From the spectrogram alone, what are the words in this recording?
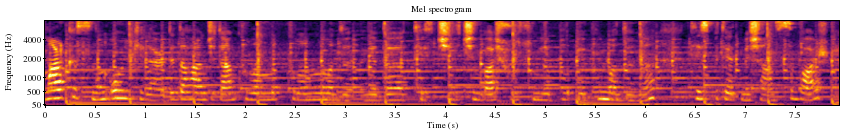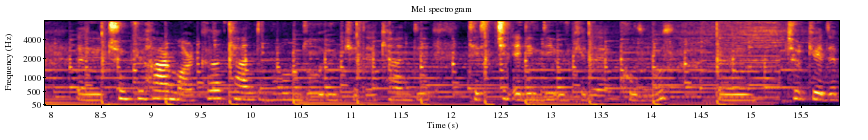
markasının o ülkelerde daha önceden kullanılıp kullanılmadığını ya da tescil için başvurusunun yapılıp yapılmadığını tespit etme şansı var. E, çünkü her marka kendi bulunduğu ülkede, kendi tescil edildiği ülkede korunur. E, Türkiye'de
